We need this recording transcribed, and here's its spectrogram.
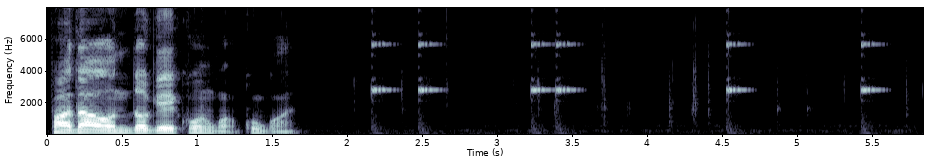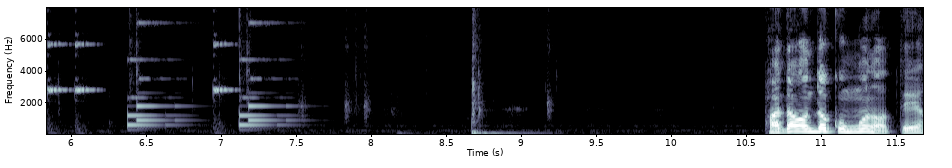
바다 언덕의 공원. 공원. 바다 언덕 공원 어때요?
